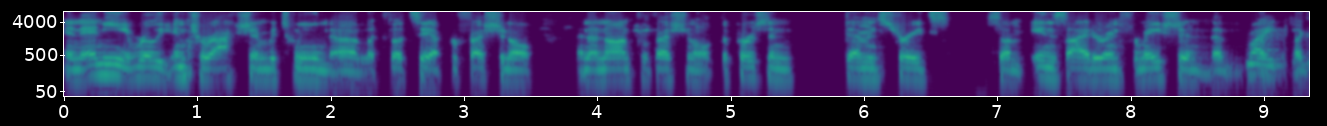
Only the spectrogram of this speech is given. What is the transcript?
in any really interaction between, uh, like, let's say, a professional and a non-professional. The person demonstrates some insider information that right. like, like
